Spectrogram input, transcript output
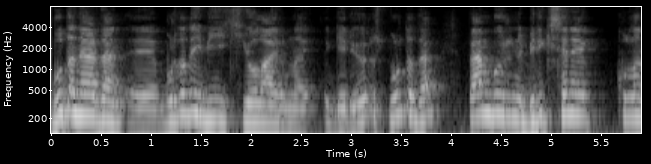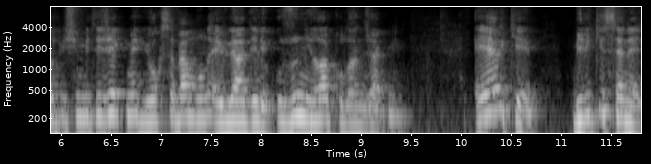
Bu da nereden? e, burada da bir iki yol ayrımına geliyoruz. Burada da ben bu ürünü 1-2 sene kullanıp işim bitecek mi? Yoksa ben bunu evladiyelik uzun yıllar kullanacak mıyım? Eğer ki 1-2 sene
